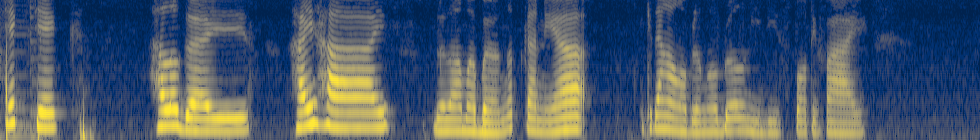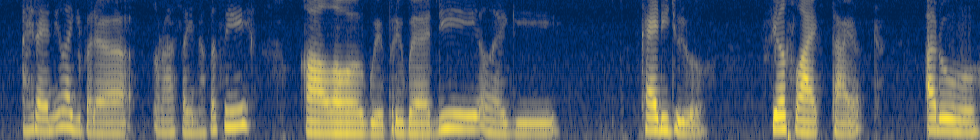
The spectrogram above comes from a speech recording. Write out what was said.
cek cek. Halo guys, hai hai. Udah lama banget kan ya kita nggak ngobrol-ngobrol nih di Spotify. Akhirnya ini lagi pada ngerasain apa sih? Kalau gue pribadi lagi kayak di judul, feels like tired. Aduh,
